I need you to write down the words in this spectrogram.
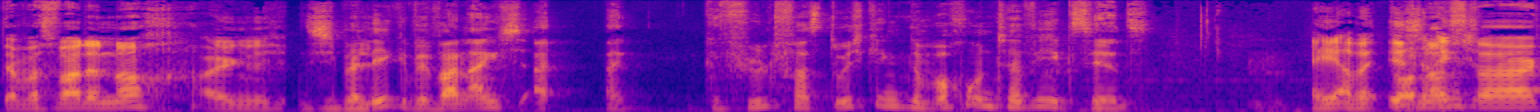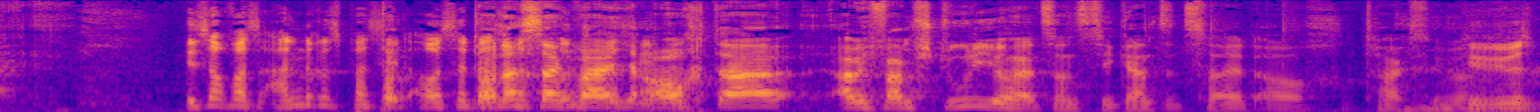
Ja, was war denn noch eigentlich? Ich überlege, wir waren eigentlich äh, äh, gefühlt fast durchgehend eine Woche unterwegs jetzt. Ey, aber ist, Donnerstag. Ist auch was anderes passiert, außer das, was Donnerstag uns war ich auch ist? da, aber ich war im Studio halt sonst die ganze Zeit auch tagsüber. Wie, wie, bist,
